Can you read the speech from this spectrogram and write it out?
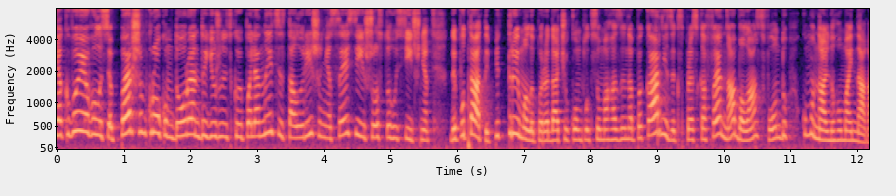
Як виявилося, першим кроком до оренди Южницької паляниці стало рішення сесії 6 січня. Депутати підтримали передачу комплексу магазина пекарні з експрес-кафе на баланс фонду комунального майна.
